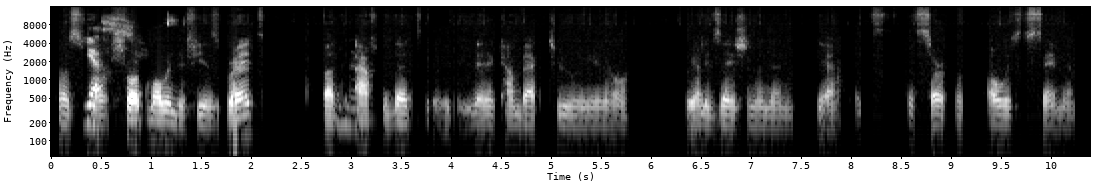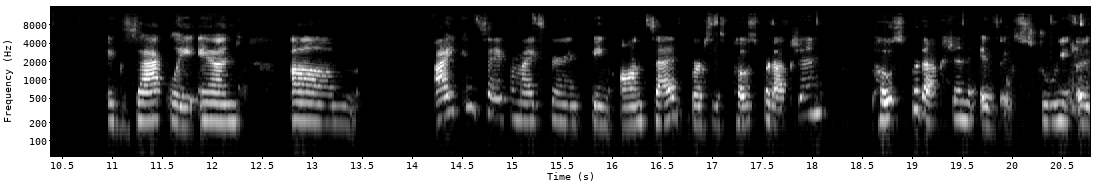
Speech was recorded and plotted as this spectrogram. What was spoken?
Because yes. for a short moment it feels great, but mm-hmm. after that they come back to you know realization, and then yeah, it's the circle always the same then. Exactly, and um, I can say from my experience being on set versus post production, post production is extreme, uh,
